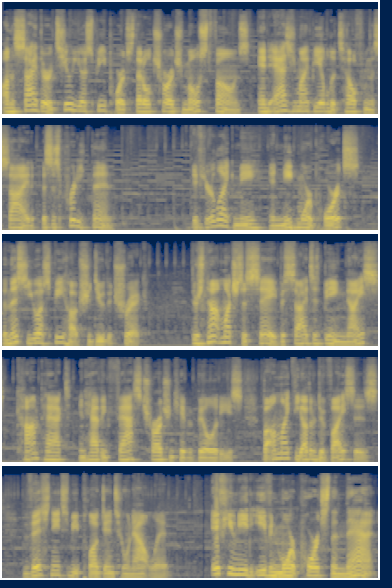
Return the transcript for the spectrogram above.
On the side there are two USB ports that'll charge most phones, and as you might be able to tell from the side, this is pretty thin. If you're like me and need more ports, then this USB hub should do the trick. There's not much to say besides it being nice, compact, and having fast charging capabilities, but unlike the other devices, this needs to be plugged into an outlet. If you need even more ports than that,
